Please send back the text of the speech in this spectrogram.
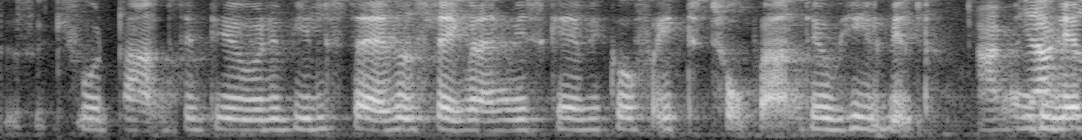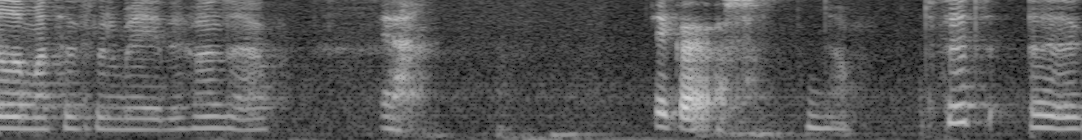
det er så cute. et barn, det, det er jo det vildeste. Jeg ved slet ikke, hvordan vi skal vi gå fra et til to børn. Det er jo helt vildt. Ej, men jeg det bliver- glæder mig til at følge med i det. Hold da op. Ja, det gør jeg også. Nå. Fedt. Øh,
